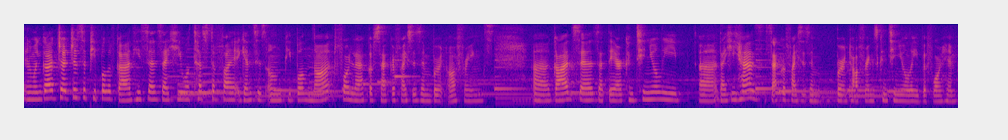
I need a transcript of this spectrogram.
And when God judges the people of God, he says that he will testify against his own people, not for lack of sacrifices and burnt offerings. Uh, God says that they are continually uh, that he has sacrifices and burnt offerings continually before him,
